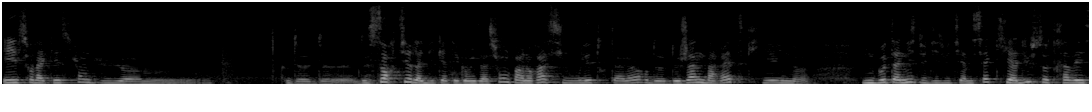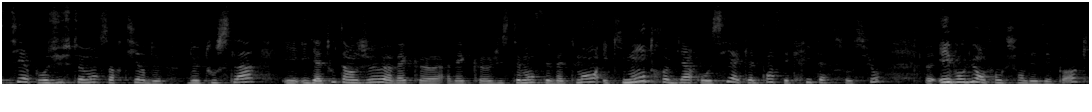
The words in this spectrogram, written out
Et sur la question du, de, de, sortir de la bicatégorisation, on parlera, si vous voulez, tout à l'heure de, de Jeanne Barrette, qui est une, une botaniste du XVIIIe siècle qui a dû se travestir pour justement sortir de, de tout cela. Et il y a tout un jeu avec, avec justement ces vêtements et qui montre bien aussi à quel point ces critères sociaux évoluent en fonction des époques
